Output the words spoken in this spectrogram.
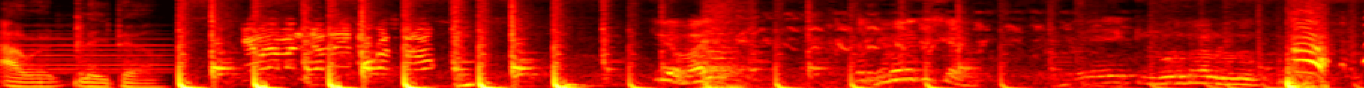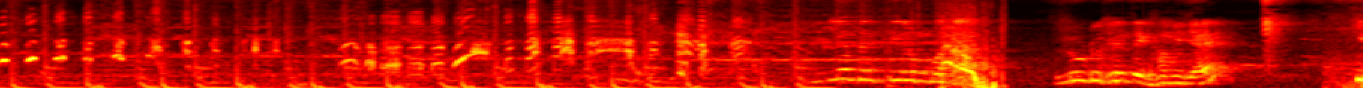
hour later. কি রে ভাই তুই ঘেমে গেছিস কেন এই একটু লুডু খেলাম লুডু দিলে ফের কিরম কথা লুডু খেলতে ঘামি যায়। কি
